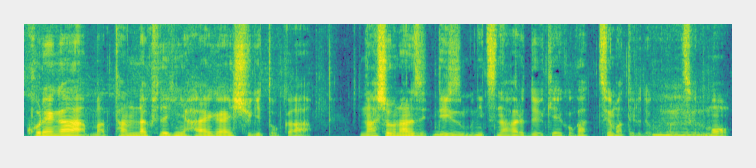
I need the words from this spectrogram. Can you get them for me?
これが、まあ、短絡的に排外主義とかナショナリズムにつながるという傾向が強まっているということなんですけども、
